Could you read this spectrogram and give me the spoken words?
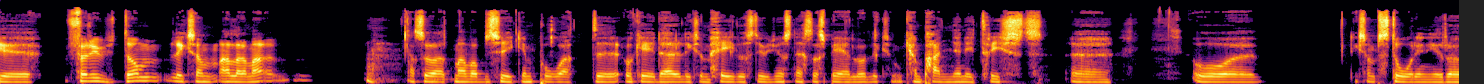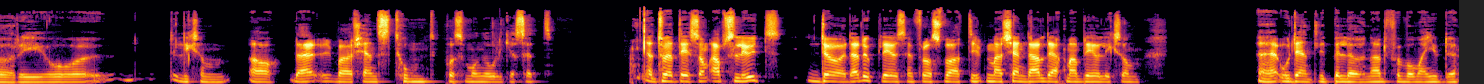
eh, förutom liksom alla de här... Alltså att man var besviken på att eh, okej, okay, det här är liksom Halo Studios nästa spel och liksom kampanjen är trist. Eh, och liksom storyn är rörig och liksom, ja, det här bara känns tomt på så många olika sätt. Jag tror att det som absolut dödade upplevelsen för oss var att man kände aldrig att man blev liksom eh, ordentligt belönad för vad man gjorde.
